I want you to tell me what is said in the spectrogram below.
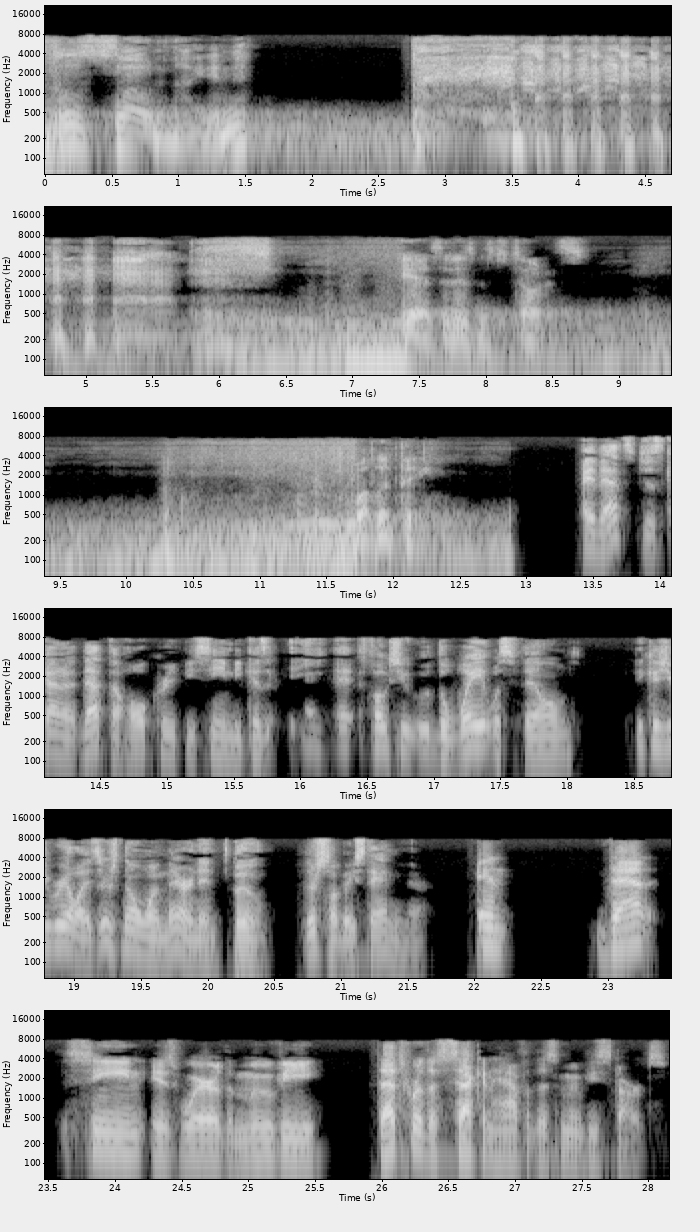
A little slow tonight, isn't it? Yes, it is, Mr. Torrance. What lit thee? Hey, that's just kind of that's the whole creepy scene because eh, folks, you the way it was filmed, because you realize there's no one there, and then boom, there's somebody standing there. And that scene is where the movie, that's where the second half of this movie starts.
